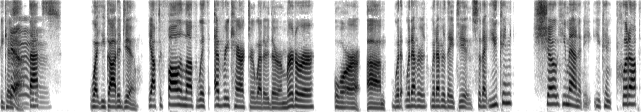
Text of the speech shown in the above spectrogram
Because Yeah. that's what you got to do. You have to fall in love with every character, whether they're a murderer or um, what, whatever, whatever they do, so that you can show humanity. You can put up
